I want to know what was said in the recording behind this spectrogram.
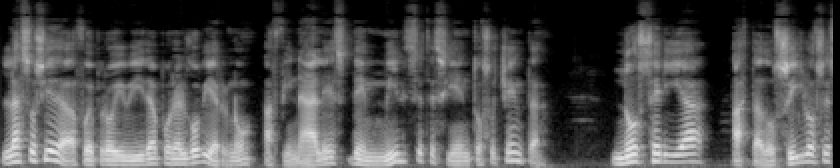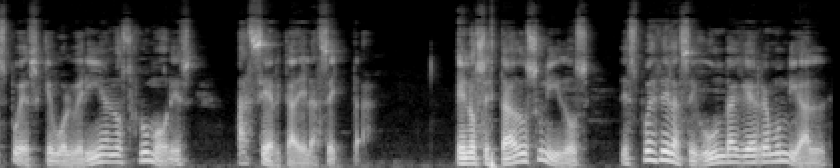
la sociedad fue prohibida por el gobierno a finales de 1780. No sería hasta dos siglos después que volverían los rumores acerca de la secta. En los Estados Unidos, después de la Segunda Guerra Mundial,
